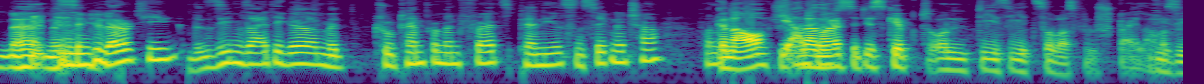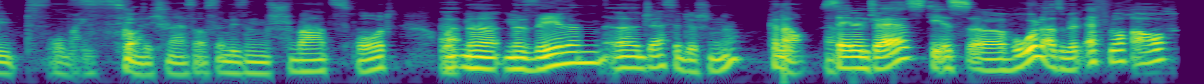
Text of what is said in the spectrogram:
Eine, eine Singularity, siebenseitige mit True Temperament Frets per Nielsen Signature. Genau, die allerneueste, die es gibt und die sieht sowas von steil aus. Die sieht oh mein ziemlich Gott. nice aus in diesem schwarz-rot. Und ja. eine, eine Seelen äh, Jazz Edition, ne? Genau, ja. Seelen Jazz, die ist äh, hohl, also mit F-Loch auch.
